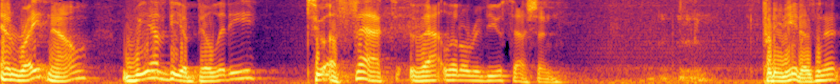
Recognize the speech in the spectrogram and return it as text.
And right now, we have the ability to affect that little review session. Pretty neat, isn't it?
